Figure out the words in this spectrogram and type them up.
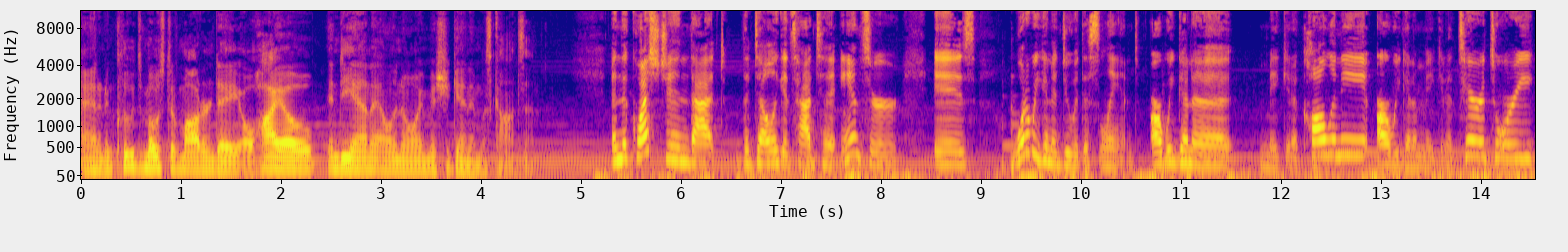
and it includes most of modern day Ohio, Indiana, Illinois, Michigan, and Wisconsin. And the question that the delegates had to answer is what are we going to do with this land? Are we going to make it a colony? Are we going to make it a territory?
